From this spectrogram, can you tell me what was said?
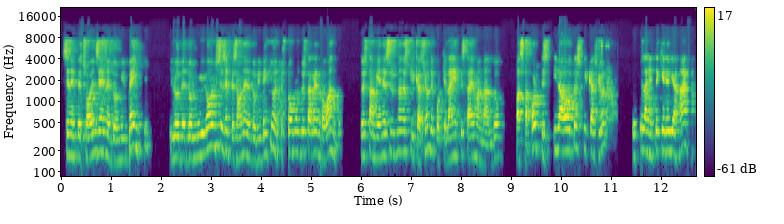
se le empezó a vencer en el 2020. Y los del 2011 se empezaron en el 2021, entonces todo el mundo está renovando. Entonces también esa es una explicación de por qué la gente está demandando pasaportes. Y la otra explicación es que la gente quiere viajar.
